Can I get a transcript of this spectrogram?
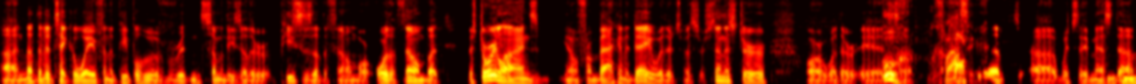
uh, nothing to take away from the people who have written some of these other pieces of the film or, or the film, but the storylines, you know, from back in the day, whether it's Mister Sinister or whether it's Ooh, uh, classic. Uh, which they messed up,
